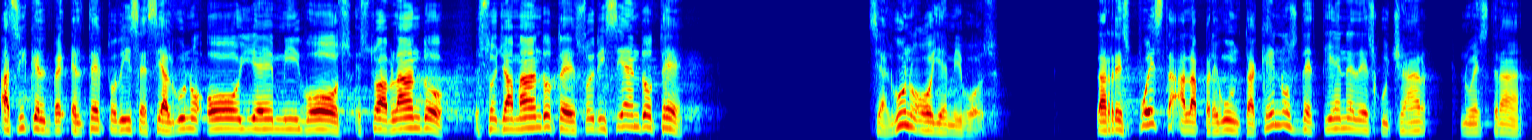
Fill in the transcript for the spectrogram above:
Así que el, texto dice, si alguno oye mi voz, estoy hablando, estoy llamándote, estoy diciéndote, si alguno oye mi voz. La respuesta a la pregunta, ¿qué nos detiene de escuchar nuestra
